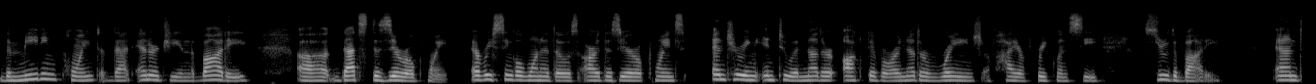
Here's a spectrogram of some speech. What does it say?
the meeting point of that energy in the body, uh, that's the zero point. Every single one of those are the zero points entering into another octave or another range of higher frequency through the body. And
